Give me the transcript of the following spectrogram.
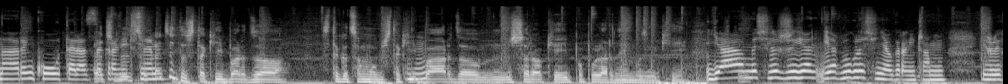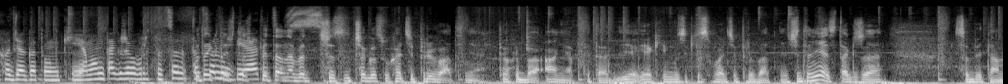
na rynku teraz Ale czy zagranicznym. słuchacie też takiej bardzo, z tego co mówisz, takiej Mhm. bardzo mm, szerokiej, popularnej muzyki? Ja myślę, że ja, ja w ogóle się nie ograniczam, jeżeli chodzi o gatunki. Ja mam tak, że po prostu to, to Tutaj co ktoś lubię... to, pyta co nawet, czy, czego słuchacie prywatnie. To chyba Ania pyta, ja- jakiej muzyki słuchacie prywatnie. Czy to nie jest tak, że sobie tam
